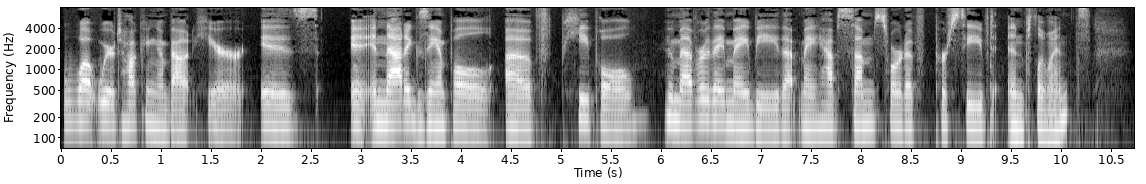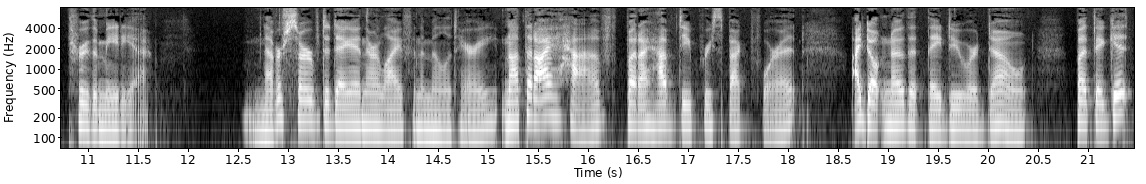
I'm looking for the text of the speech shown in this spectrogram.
what we're talking about here is in, in that example of people, whomever they may be, that may have some sort of perceived influence through the media never served a day in their life in the military. Not that I have, but I have deep respect for it. I don't know that they do or don't, but they get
